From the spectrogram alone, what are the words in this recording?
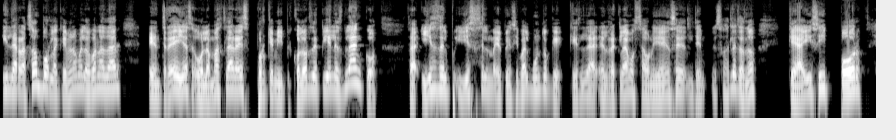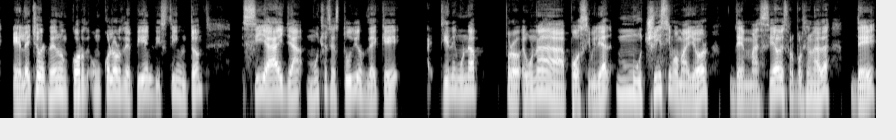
Y la razón por la que no me los van a dar, entre ellas, o la más clara, es porque mi color de piel es blanco. O sea, y ese es el, y ese es el, principal punto que, es el reclamo estadounidense de esos atletas, ¿no? Que ahí sí, por el hecho de tener un, un color de piel distinto, sí hay ya muchos estudios de que tienen una una posibilidad muchísimo mayor, demasiado desproporcionada, de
